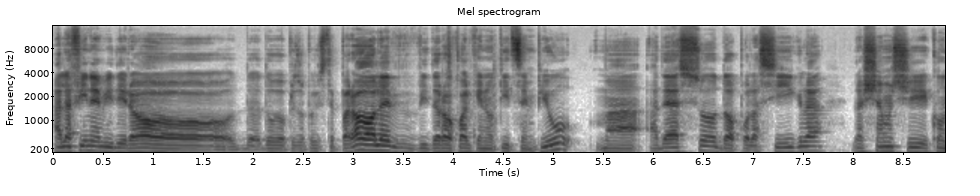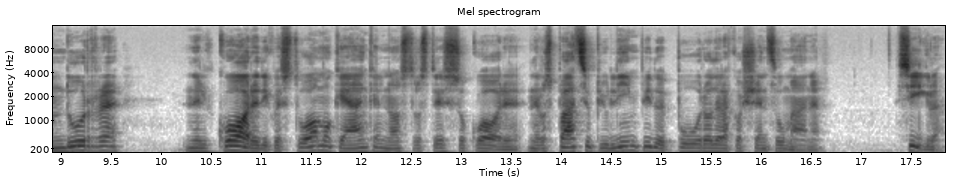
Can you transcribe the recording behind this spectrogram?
Alla fine vi dirò dove ho preso queste parole, vi darò qualche notizia in più, ma adesso, dopo la sigla, lasciamoci condurre nel cuore di quest'uomo che è anche il nostro stesso cuore, nello spazio più limpido e puro della coscienza umana. Sigla.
